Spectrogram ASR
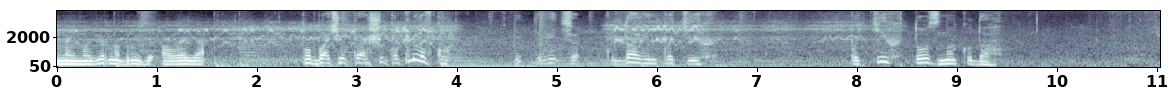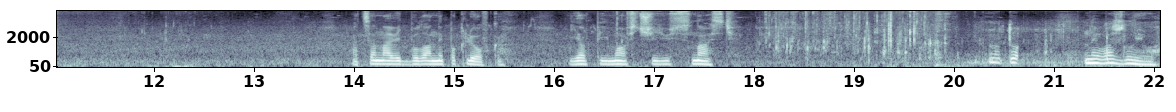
Неймовірно, друзі, але я побачив першу покльовку. І дивіться, куди він потіг. Потіг хто зна куди. А це навіть була не покльовка. Я впіймав чиюсь снасть. Ну то неважливо.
